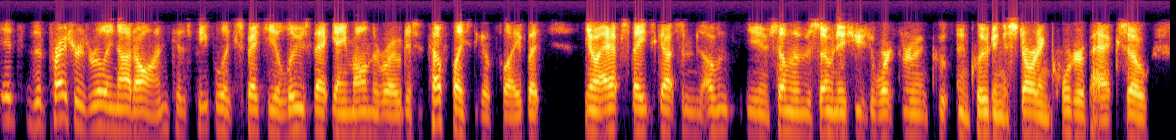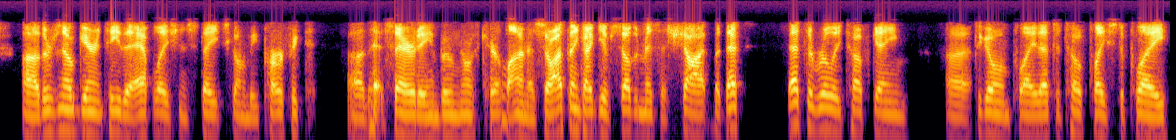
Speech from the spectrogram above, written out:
it's the pressure is really not on because people expect you to lose that game on the road. It's a tough place to go play, but you know App State's got some own you know some of its own issues to work through, including a starting quarterback. So uh, there's no guarantee that Appalachian State's going to be perfect uh, that Saturday in Boone, North Carolina. So I think I give Southern Miss a shot, but that's that's a really tough game uh, to go and play. That's a tough place to play.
